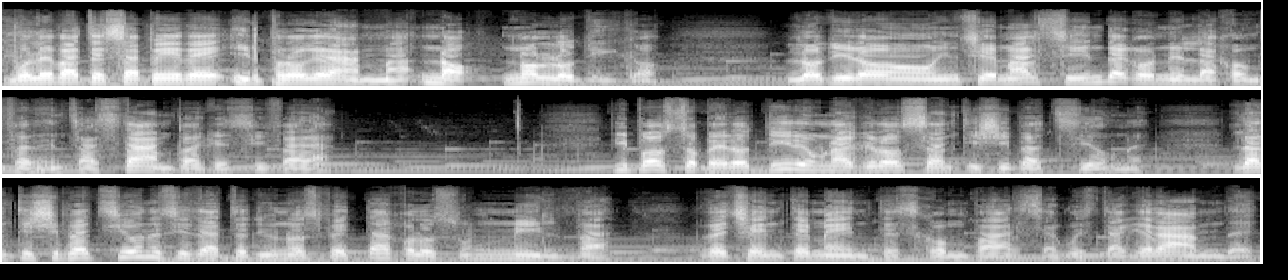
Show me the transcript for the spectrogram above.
Volevate sapere il programma? No, non lo dico lo dirò insieme al sindaco nella conferenza stampa che si farà. Vi posso però dire una grossa anticipazione. L'anticipazione si tratta di uno spettacolo su Milva, recentemente scomparsa, questa grande,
